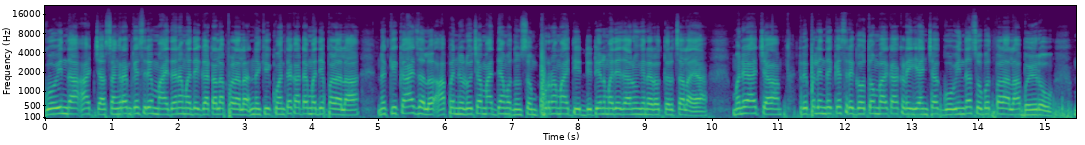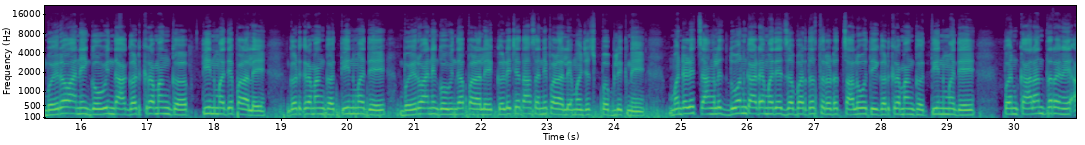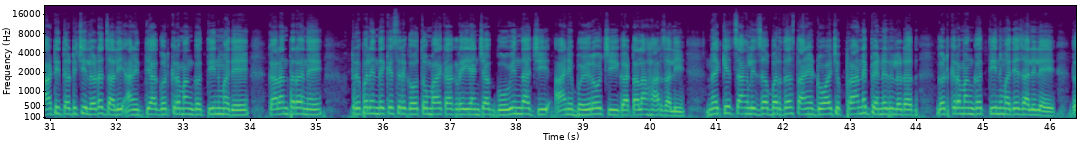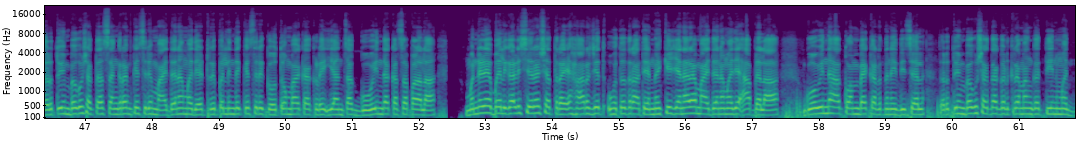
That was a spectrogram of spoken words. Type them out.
गोविंदा आजच्या संग्राम केसरी मैदानामध्ये गटाला पळाला. नक्की कोणत्या गटामध्ये पळाला? नक्की काय झालं? आपण निडोच्या माध्यमातून संपूर्ण माहिती डिटेलमध्ये जाणून घेणार आहोत. तर चला या. मंडळाच्या ट्रिपल इंद केसरी गौतमबाय काकडे यांच्या गोविंदासोबत पळाला भैरव. भैरव आणि गोविंदा गट क्रमांक तीनमध्ये पळाले. गट क्रमांक तीनमध्ये भैरव आणि गोविंदा पळाले कडेच्या तासाने पळाले म्हणजेच पब्लिकने मंडळी चांगले दोन गाड्यामध्ये जबरदस्त लढत चालू होती गट क्रमांक तीनमध्ये पण कालांतराने अटीतटीची लढत झाली आणि त्या गट क्रमांक तीनमध्ये कालांतराने ट्रिपल इंद केसरी गौतमबाई काकडे यांच्या गोविंदाची आणि भैरवची गटाला हार झाली. नक्कीच चांगली जबरदस्त आणि डोळ्याची प्राण फेणारी लढत गट क्रमांक तीनमध्ये झालेली आहे. तर तुम्ही बघू शकता संग्राम केसरी मैदानामध्ये ट्रिपल इंद केसरी गौतमबाई काकडे यांचा गोविंदा कसा पळाला? मंडळी बैलगाडी शहर क्षेत्र हार जीत होतच राहते. नक्कीच येणाऱ्या मैदानामध्ये आपल्याला गोविंदा हा कॉमबॅक करताना दिसेल. तर तुम्ही बघू शकता गट क्रमांक तीनमध्ये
